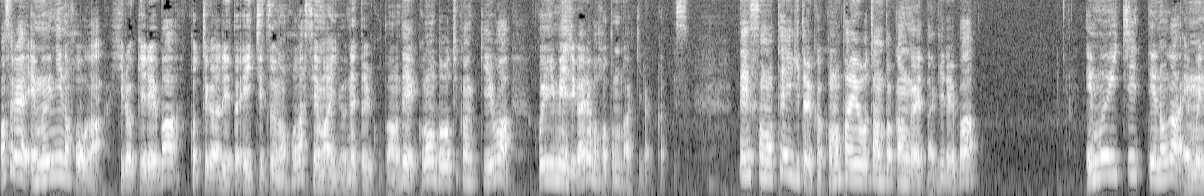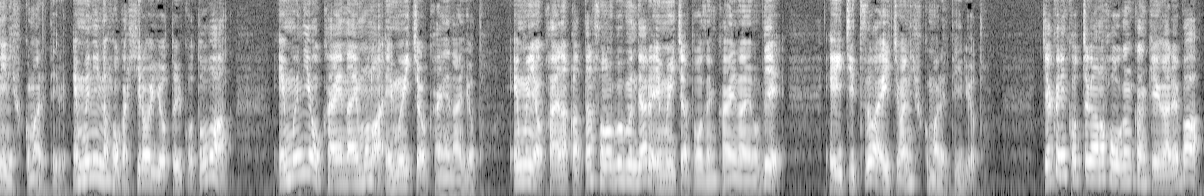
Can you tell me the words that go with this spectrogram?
あ、それは M2 の方が広ければ、こっち側で言うと H2 の方が狭いよねということなので、この同値関係は、こういうイメージがあればほとんど明らかです。で、その定義というか、この対応をちゃんと考えてあげれば、M1 っていうのが M2 に含まれている。M2 の方が広いよということは、M2 を変えないものは M1 を変えないよと。M2 を変えなかったらその部分である M1 は当然変えないので、H2 は H1 に含まれているよと。逆にこっち側の方眼関係があれば、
